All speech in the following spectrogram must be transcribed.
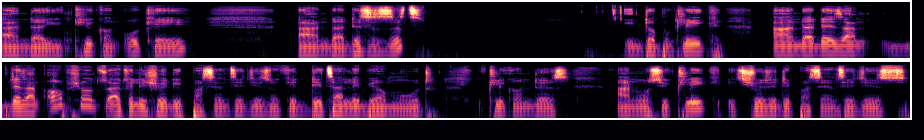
and uh, you click on ok and uh, this is it. You double click and uh, there's an there's an option to actually show the percentages okay? Data label mode you click on this and once you click it shows you the percentages.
